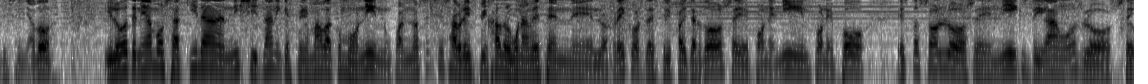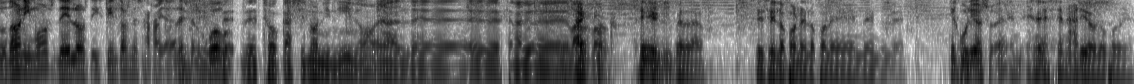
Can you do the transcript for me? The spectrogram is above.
diseñador. Y luego teníamos a Akira Nishitani que firmaba como Nin. Cuando, no sé si os habréis fijado alguna vez en eh, los récords de Street Fighter 2, eh, pone Nin, pone Po. Estos son los eh, nicks, digamos, los seudónimos de los distintos desarrolladores Sí, del sí, juego. De, de hecho, Casino Nini, ¿no? Era el, de, el escenario de. Balrog. Sí, es verdad. Sí, sí, lo pone, lo pone en el, Qué curioso, ¿eh? en, en el escenario, lo pone.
